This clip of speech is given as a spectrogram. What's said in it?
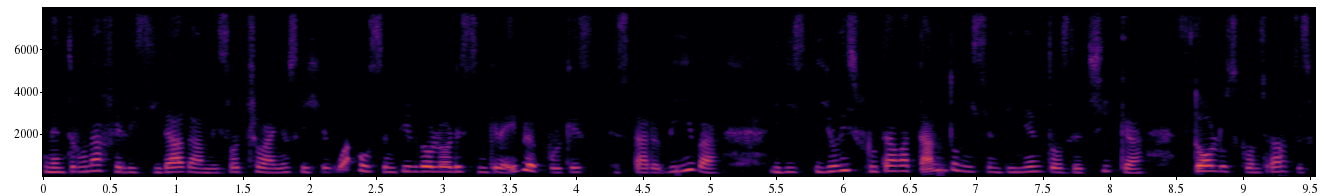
me entró una felicidad a mis ocho años que dije, wow, sentir dolor es increíble porque es estar viva. Y, yo disfrutaba tanto mis sentimientos de chica, todos los contrastes,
